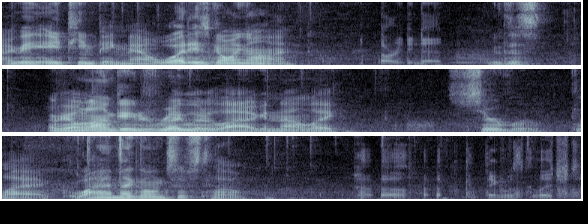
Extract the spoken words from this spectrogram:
I'm getting 18 ping now. What is going on? Already dead. Is this... Okay, well now I'm getting just regular lag and not like server lag. Why am I going so slow? thing was glitched.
